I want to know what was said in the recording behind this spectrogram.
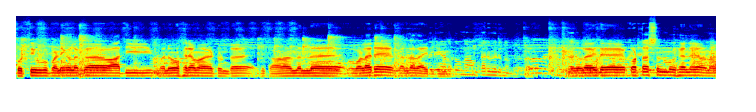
കൊത്തിവെപ്പ് പണികളൊക്കെ അതിമനോഹരമായിട്ടുണ്ട് ഇത് കാണാൻ തന്നെ വളരെ നല്ലതായിരിക്കും നിങ്ങളത് കൊട്ടേഷൻ മുഖേനയാണോ?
